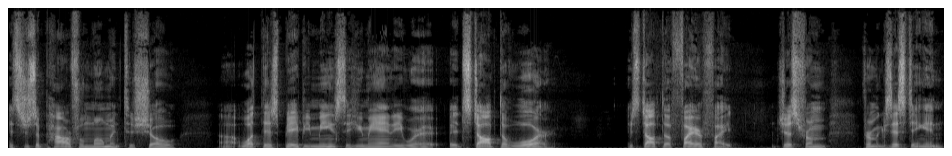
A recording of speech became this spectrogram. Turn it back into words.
it's just a powerful moment to show uh, what this baby means to humanity. Where it stopped a war, it stopped a firefight just from from existing, and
